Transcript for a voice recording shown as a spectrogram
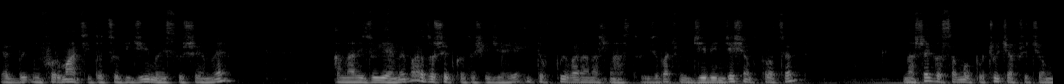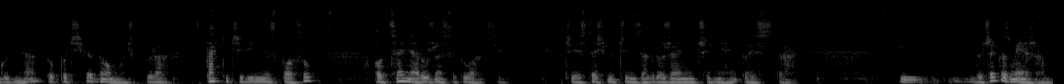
jakby informacji, to co widzimy i słyszymy, analizujemy, bardzo szybko to się dzieje i to wpływa na nasz nastrój. Zobaczmy, 90% naszego samopoczucia w przeciągu dnia to podświadomość, która w taki czy w inny sposób ocenia różne sytuacje. Czy jesteśmy czymś zagrożeni, czy nie, to jest strach. I do czego zmierzam?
